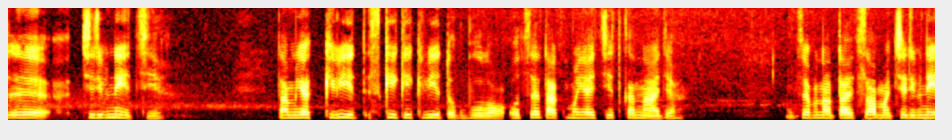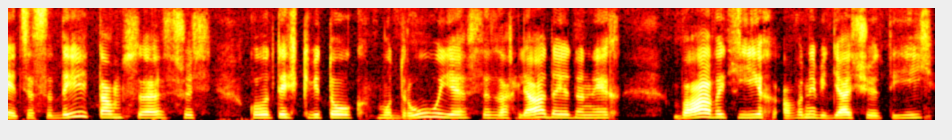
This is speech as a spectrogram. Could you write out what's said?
е, чарівниці. Там як квіт, скільки квіток було. Оце так моя тітка Надя. Оце вона та сама чарівниця сидить, там все щось коло тих квіток мудрує, все заглядає до них, бавить їх, а вони віддячують їй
